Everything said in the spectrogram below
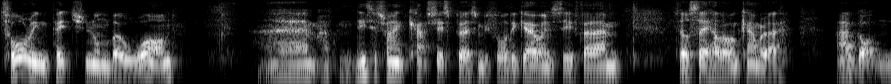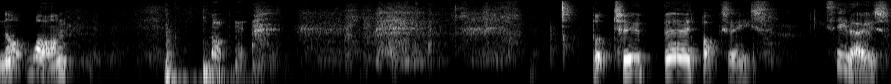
touring pitch number one. Um, I need to try and catch this person before they go and see if um, they'll say hello on camera. I've got not one, oh, but two bird boxes. You see those?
